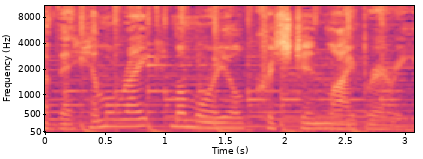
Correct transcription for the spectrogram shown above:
of the Himmelreich Memorial Christian Library.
